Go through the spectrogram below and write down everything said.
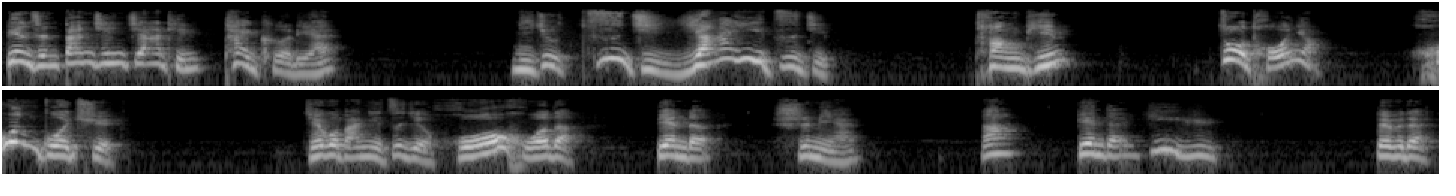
变成单亲家庭太可怜，你就自己压抑自己，躺平，做鸵鸟，混过去，结果把你自己活活的变得失眠，啊，变得抑郁，对不对？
